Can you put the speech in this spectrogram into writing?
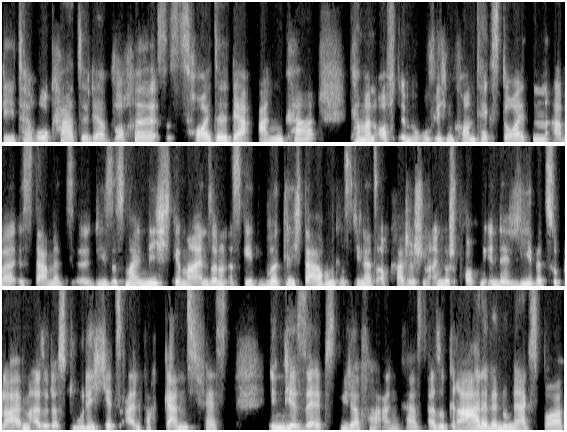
die Tarotkarte der Woche. Es ist heute der Anker. Kann man oft im beruflichen Kontext deuten, aber ist damit äh, dieses Mal nicht gemeint, sondern es geht wirklich darum, Christina hat es auch gerade schon angesprochen, in der Liebe zu bleiben. Also, dass du dich jetzt einfach ganz fest in dir selbst wieder verankerst. Also, gerade wenn du merkst, boah,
